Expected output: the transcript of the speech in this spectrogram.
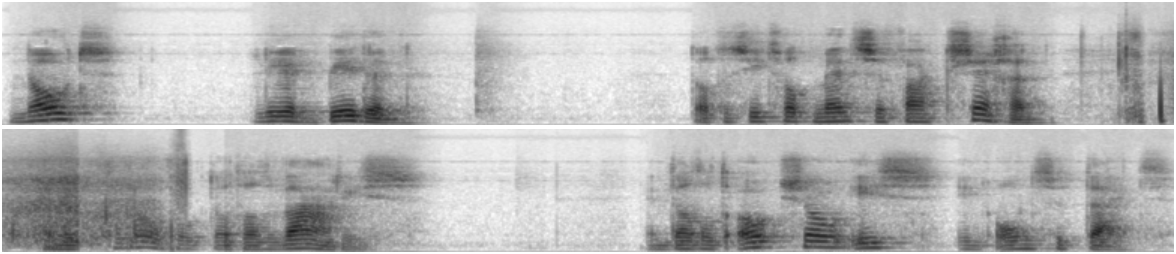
Nood leert bidden. Dat is iets wat mensen vaak zeggen. En ik geloof ook dat dat waar is. En dat het ook zo is in onze tijd.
